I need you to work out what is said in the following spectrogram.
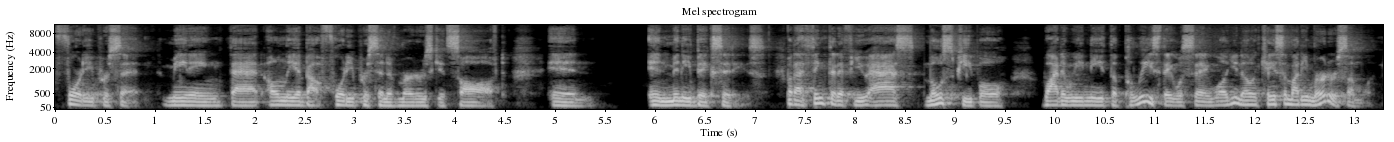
40% meaning that only about 40% of murders get solved in in many big cities. But I think that if you ask most people, why do we need the police? They will say, well, you know, in case somebody murders someone,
